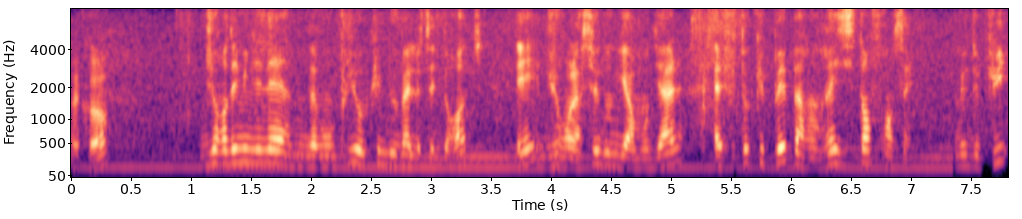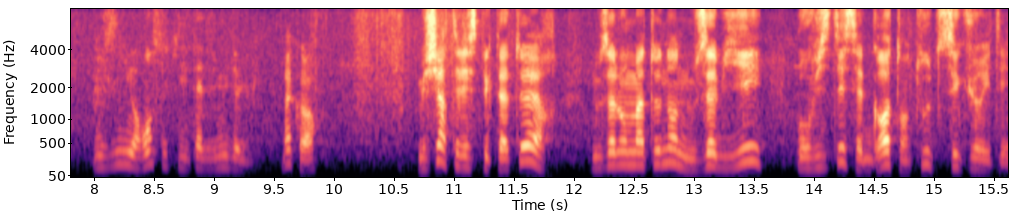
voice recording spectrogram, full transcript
D'accord. Durant des millénaires, nous n'avons plus aucune nouvelle de cette grotte, et durant la Seconde Guerre mondiale, elle fut occupée par un résistant français. Mais depuis, nous ignorons ce qu'il est advenu de lui. D'accord. Mes chers téléspectateurs, nous allons maintenant nous habiller pour visiter cette grotte en toute sécurité.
